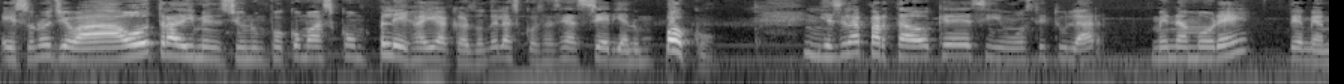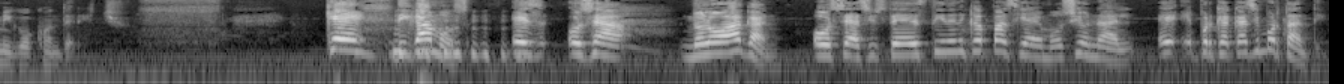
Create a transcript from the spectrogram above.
eso nos lleva a otra dimensión un poco más compleja y acá es donde las cosas se aserian un poco. Y es el apartado que decidimos titular, me enamoré de mi amigo con derecho. Que, digamos, es, o sea, no lo hagan. O sea, si ustedes tienen capacidad emocional, eh, eh, porque acá es importante,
